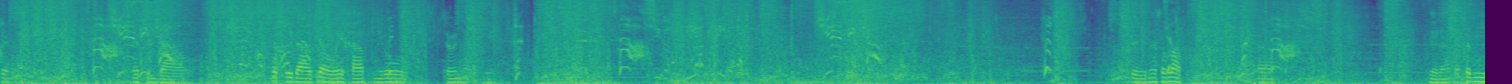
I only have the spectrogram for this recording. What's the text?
เป็นแอปเป็นดาว ก็คือดาวที่เอาไว้ครับนิโร่เซเว่นไนเเลยนะสำหรับเดี๋ยวนะมันจะมี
